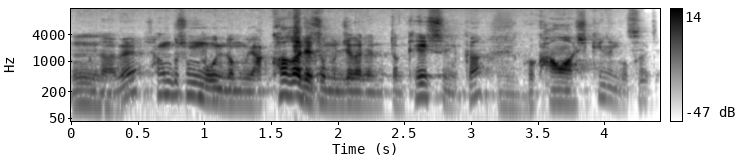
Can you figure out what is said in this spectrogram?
음. 그다음에 상부 승모근이 너무 약화가 돼서 문제가 됐던 케이스니까 그거 강화시키는 것까지.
